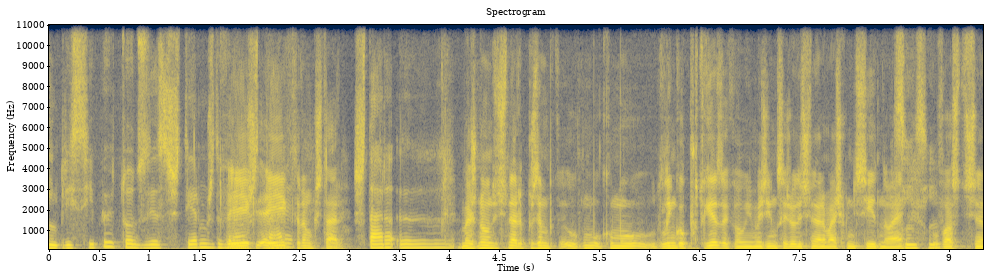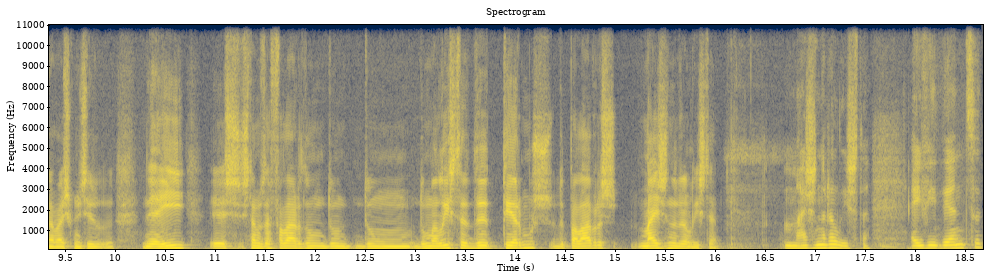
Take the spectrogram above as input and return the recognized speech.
em princípio, todos esses termos deverão é aí, estar... É aí que terão que estar. estar uh... Mas num dicionário, por exemplo, como, como, de língua portuguesa, que eu imagino que seja o dicionário mais conhecido, não é? Sim, sim. O vosso dicionário mais conhecido. Aí eh, estamos a falar de, um, de, um, de uma lista de termos, de palavras, mais generalista. Mais generalista. É evidente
